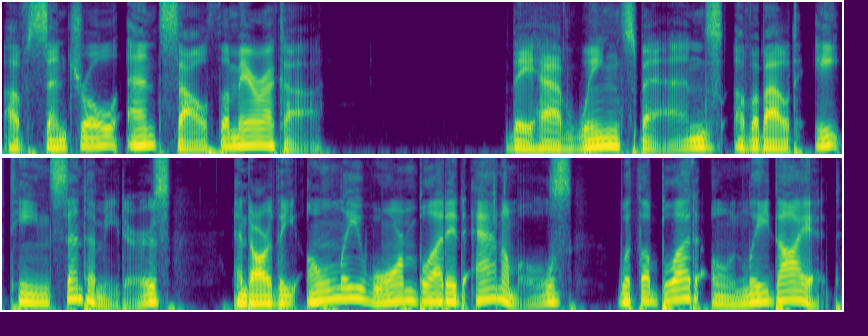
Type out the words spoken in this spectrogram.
of Central and South America. They have wingspans of about 18 centimeters and are the only warm blooded animals with a blood only diet.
